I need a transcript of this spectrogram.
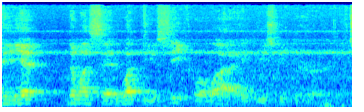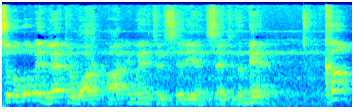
And yet, no one said, What do you seek or why do you speak to her? So the woman left her water pot and went into the city and said to the men, Come,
